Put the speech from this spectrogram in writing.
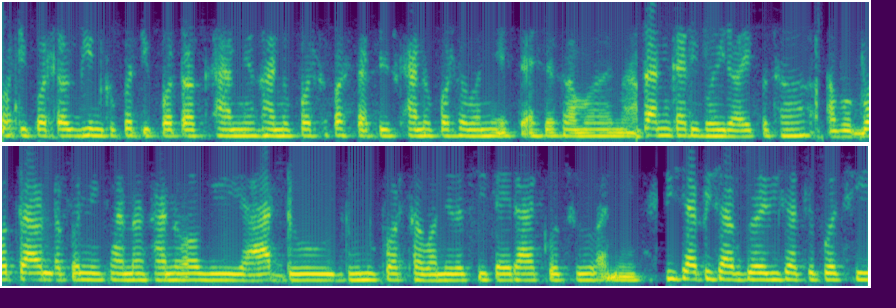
कति पटक दिनको कति पटक खाने खानुपर्छ कस्ता चिज खानुपर्छ भन्ने यस्ता यस्तो समयमा जानकारी भइरहेको छ। अब बच्चाहरूलाई पनि खाना खानु अघि हात धु धुनुपर्छ भनेर सिकाइरहेको छु अनि पिसाब पिसाब गरिसकेपछि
